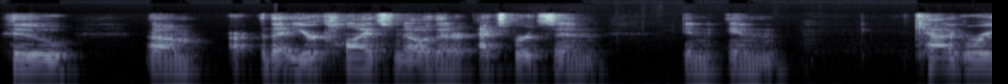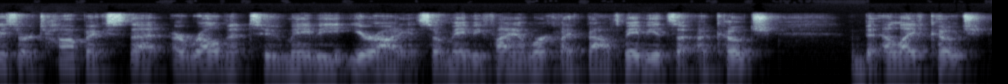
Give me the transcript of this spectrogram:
who um, are, that your clients know that are experts in in in categories or topics that are relevant to maybe your audience. So maybe finding a work life balance. Maybe it's a, a coach, a, life coach.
